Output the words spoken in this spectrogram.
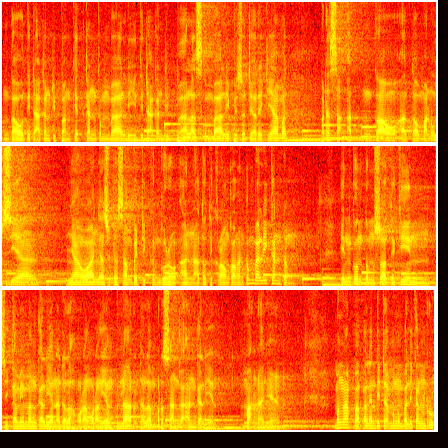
engkau tidak akan dibangkitkan kembali tidak akan dibalas kembali besok di hari kiamat pada saat engkau atau manusia nyawanya sudah sampai di kerongkongan atau di kerongkongan kembalikan dong. In kuntum sadiqin jika memang kalian adalah orang-orang yang benar dalam persangkaan kalian. Maknanya Mengapa kalian tidak mengembalikan ruh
